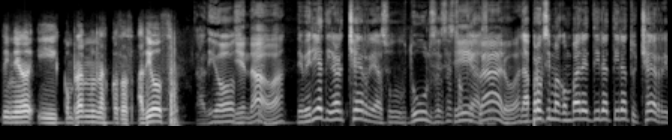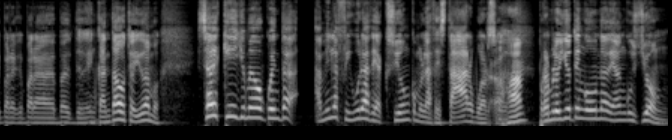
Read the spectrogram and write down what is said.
dinero y comprarme unas cosas. Adiós. Adiós. Bien dado, ¿ah? Debería tirar cherry a sus dulces, esto Sí, que hace. claro, ¿eh? La próxima, compadre, tira, tira tu cherry para que para, para- encantados te ayudamos. ¿Sabes qué? Yo me he dado cuenta, a mí las figuras de acción como las de Star Wars, o- Ajá. por ejemplo, yo tengo una de Angus Young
